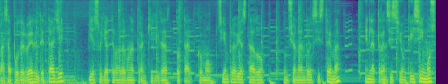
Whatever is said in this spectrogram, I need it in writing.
Vas a poder ver el detalle y eso ya te va a dar una tranquilidad total. Como siempre había estado funcionando el sistema, en la transición que hicimos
